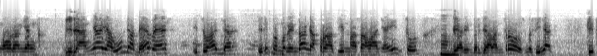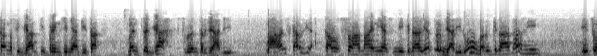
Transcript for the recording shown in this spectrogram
orang yang bidangnya ya udah beres. Itu aja. Jadi pemerintah nggak perhatiin masalahnya itu, hmm. biarin berjalan terus. Mestinya kita mesti ganti prinsipnya kita mencegah sebelum terjadi. Malah sekarang kalau selama ini yang sendiri kita lihat terjadi dulu baru kita atasi. Itu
